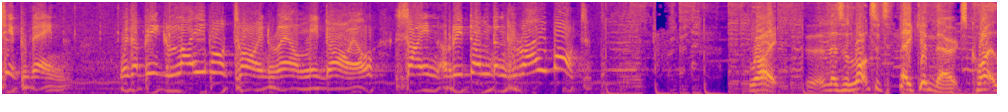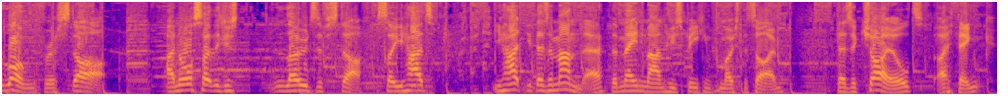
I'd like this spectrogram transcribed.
tip then? With a big label tied round me dial saying redundant robot. Right, there's a lot to take in there. It's quite long for a start, and also there's just loads of stuff. So you had, you had, there's a man there, the main man who's speaking for most of the time. There's a child, I think,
